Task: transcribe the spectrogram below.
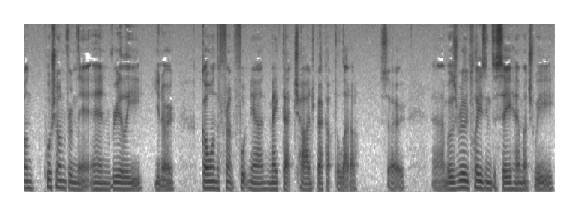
on push on from there and really you know go on the front foot now and make that charge back up the ladder. So um, it was really pleasing to see how much we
